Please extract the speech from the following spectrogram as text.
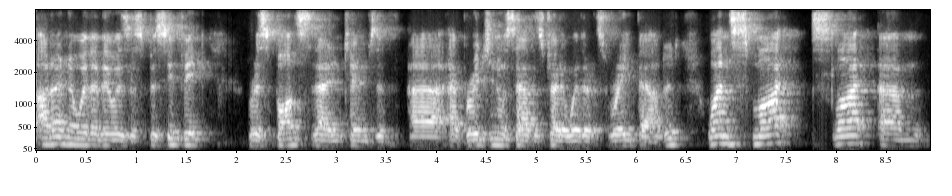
I don't know whether there was a specific response to that in terms of uh, Aboriginal South Australia, whether it's rebounded. One slight, slight um,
